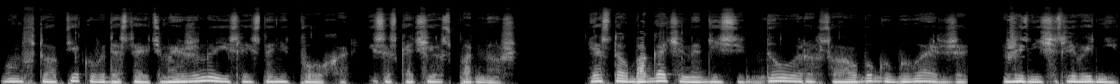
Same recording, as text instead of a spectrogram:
«Вон в ту аптеку вы доставите мою жену, если ей станет плохо», и соскочил с поднож. Я стал богаче на 10 долларов, слава богу, бывает же в жизни счастливые дни.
